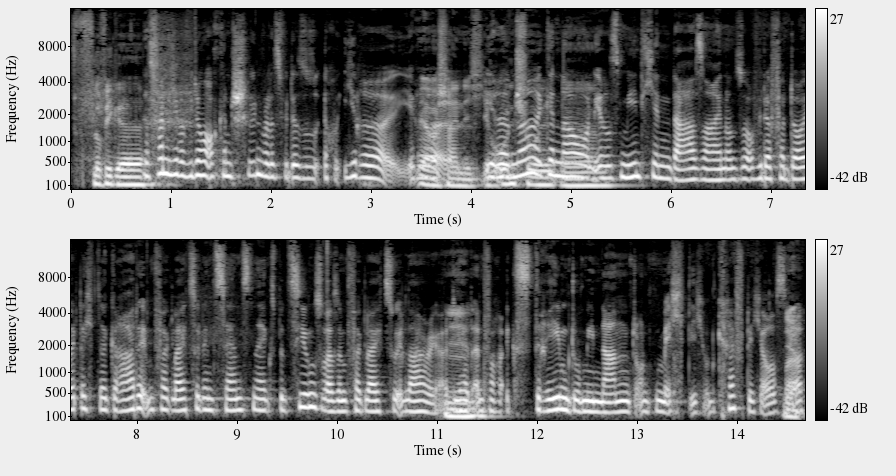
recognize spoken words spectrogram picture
fluffige. Das fand ich aber wiederum auch ganz schön, weil es wieder so auch ihre, ihre, Ja, wahrscheinlich, ihre ihre, ne, Unschuld, genau, ne. und ihres Mädchendasein und so auch wieder verdeutlichte, gerade im Vergleich zu den Sand Snakes, beziehungsweise im Vergleich zu Ilaria, Mhm. die halt einfach extrem dominant und mächtig und kräftig aussah, Ja.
